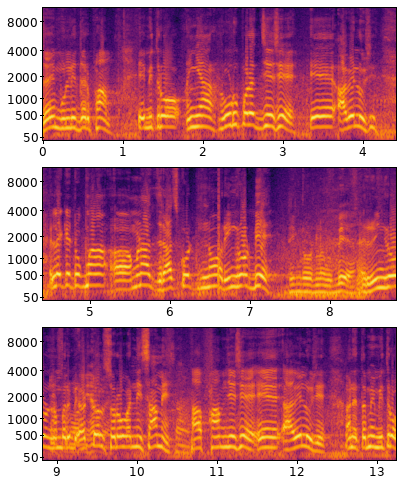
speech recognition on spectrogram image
જય મુરલીધર ફાર્મ એ મિત્રો અહીંયા રોડ ઉપર જ જે છે એ આવેલું છે. એટલે કે ટૂંકમાં હમણાં જ રાજકોટનો રિંગ રોડ બે રિંગ રોડ નંબર બે. રિંગ રોડ નંબર બે અટલ સરોવરની સામે. આ ફાર્મ જે છે એ આવેલું છે. અને તમે મિત્રો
